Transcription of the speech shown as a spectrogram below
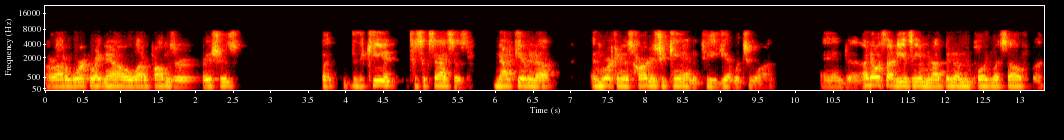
are out of work right now. A lot of problems or issues. But the key to success is not giving up and working as hard as you can until you get what you want. And uh, I know it's not easy. I mean, I've been unemployed myself, but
